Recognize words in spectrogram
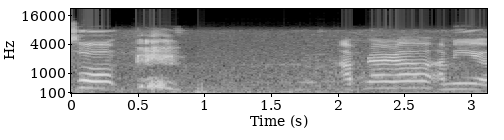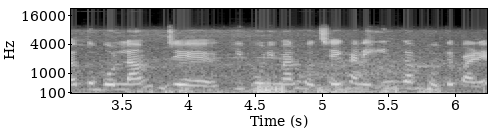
সো আপনারা, আমি তো বললাম যে কি পরিমাণ হচ্ছে এখানে ইনকাম হতে পারে।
